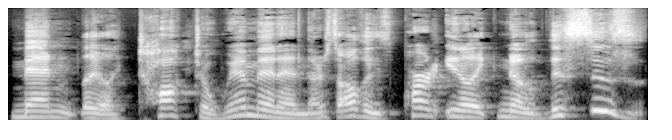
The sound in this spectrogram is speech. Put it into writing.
men they, like talk to women, and there's all these parties. You're like, no, this is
